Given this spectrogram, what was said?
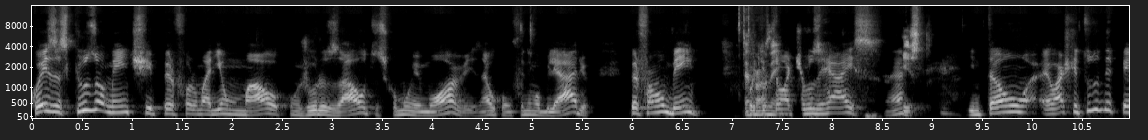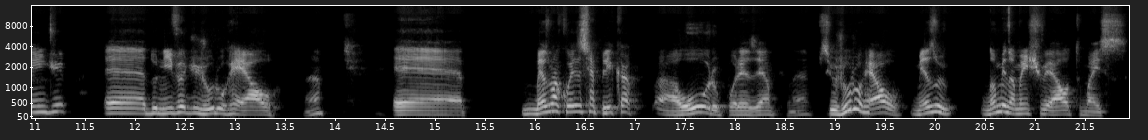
Coisas que usualmente performariam mal com juros altos, como imóveis, né, ou com fundo imobiliário, performam bem, porque são ativos reais. Né? Isso. Então, eu acho que tudo depende é, do nível de juro real. Né? É, mesma coisa se aplica a ouro, por exemplo. Né? Se o juro real, mesmo nominalmente estiver alto, mas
